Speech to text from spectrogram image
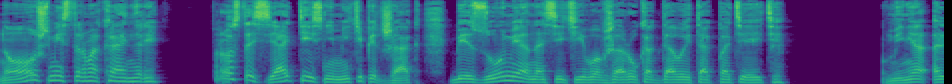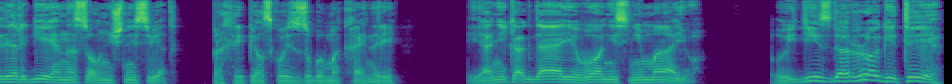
«Ну уж, мистер МакХайнери, просто сядьте и снимите пиджак. Безумие носить его в жару, когда вы так потеете». «У меня аллергия на солнечный свет», – прохрипел сквозь зубы Макхайнери. «Я никогда его не снимаю. Уйди с дороги, ты!»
